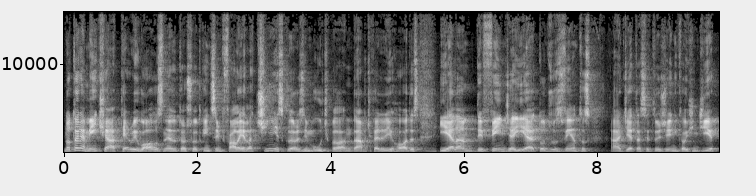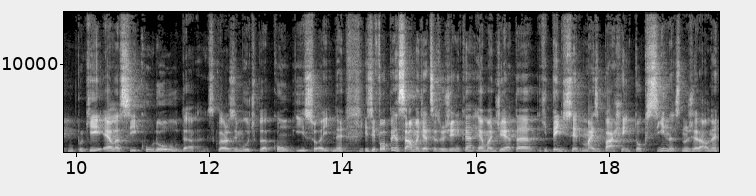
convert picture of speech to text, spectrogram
Notoriamente, a Terry Walls, né, Dr. Souto, que a gente sempre fala, ela tinha esclerose múltipla, ela andava de cadeira de rodas e ela defende aí a todos os ventos a dieta cetogênica hoje em dia, porque ela se curou da esclerose múltipla com isso aí, né? E se for pensar, uma dieta cetogênica é uma dieta que tende a ser mais baixa em toxinas no geral, né?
